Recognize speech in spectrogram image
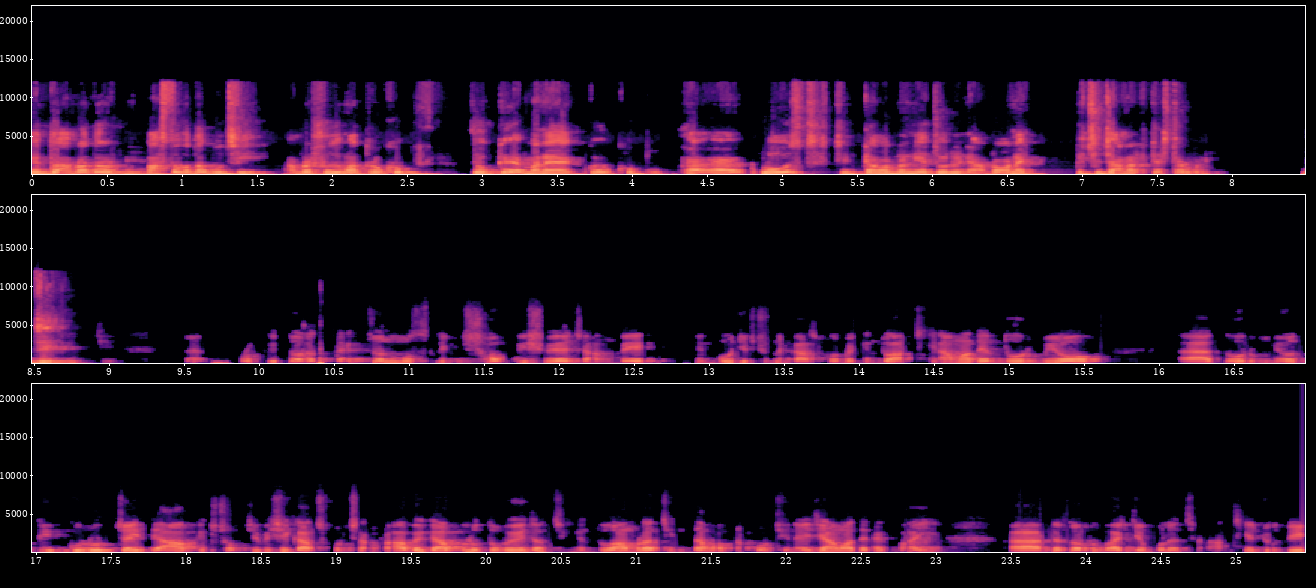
কিন্তু আমরা তো বাস্তবতা বুঝি। আমরা শুধুমাত্র খুব চোখে মানে খুব ক্লোজড চিন্তা ভাবনা নিয়ে চলি না। আমরা অনেক কিছু জানার চেষ্টা করি। জি। প্রকৃত অর্থে একজন মুসলিম সব বিষয়ে জানবে, বুঝে শুনে কাজ করবে। কিন্তু আজকে আমাদের ধর্মীয় ধর্মীয় দিকগুলোর চাইতে আবেগ সবচেয়ে বেশি কাজ করছে। আমরা আবেগে আপ্লুত হয়ে যাচ্ছি, কিন্তু আমরা চিন্তা ভাবনা করছি না। এই যে আমাদের এক ভাই রেজাউল ভাই যে বলেছেন, আজকে যদি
